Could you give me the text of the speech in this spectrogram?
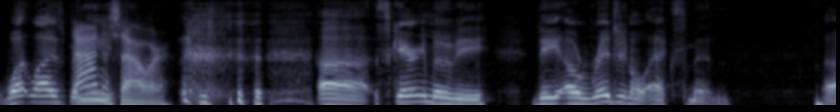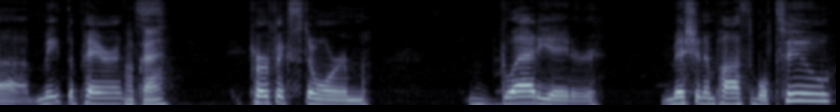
What Lies Beneath, Dinosaur. uh, scary movie, the original X Men, uh, Meet the Parents, Okay. Perfect Storm, Gladiator, Mission Impossible Two,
